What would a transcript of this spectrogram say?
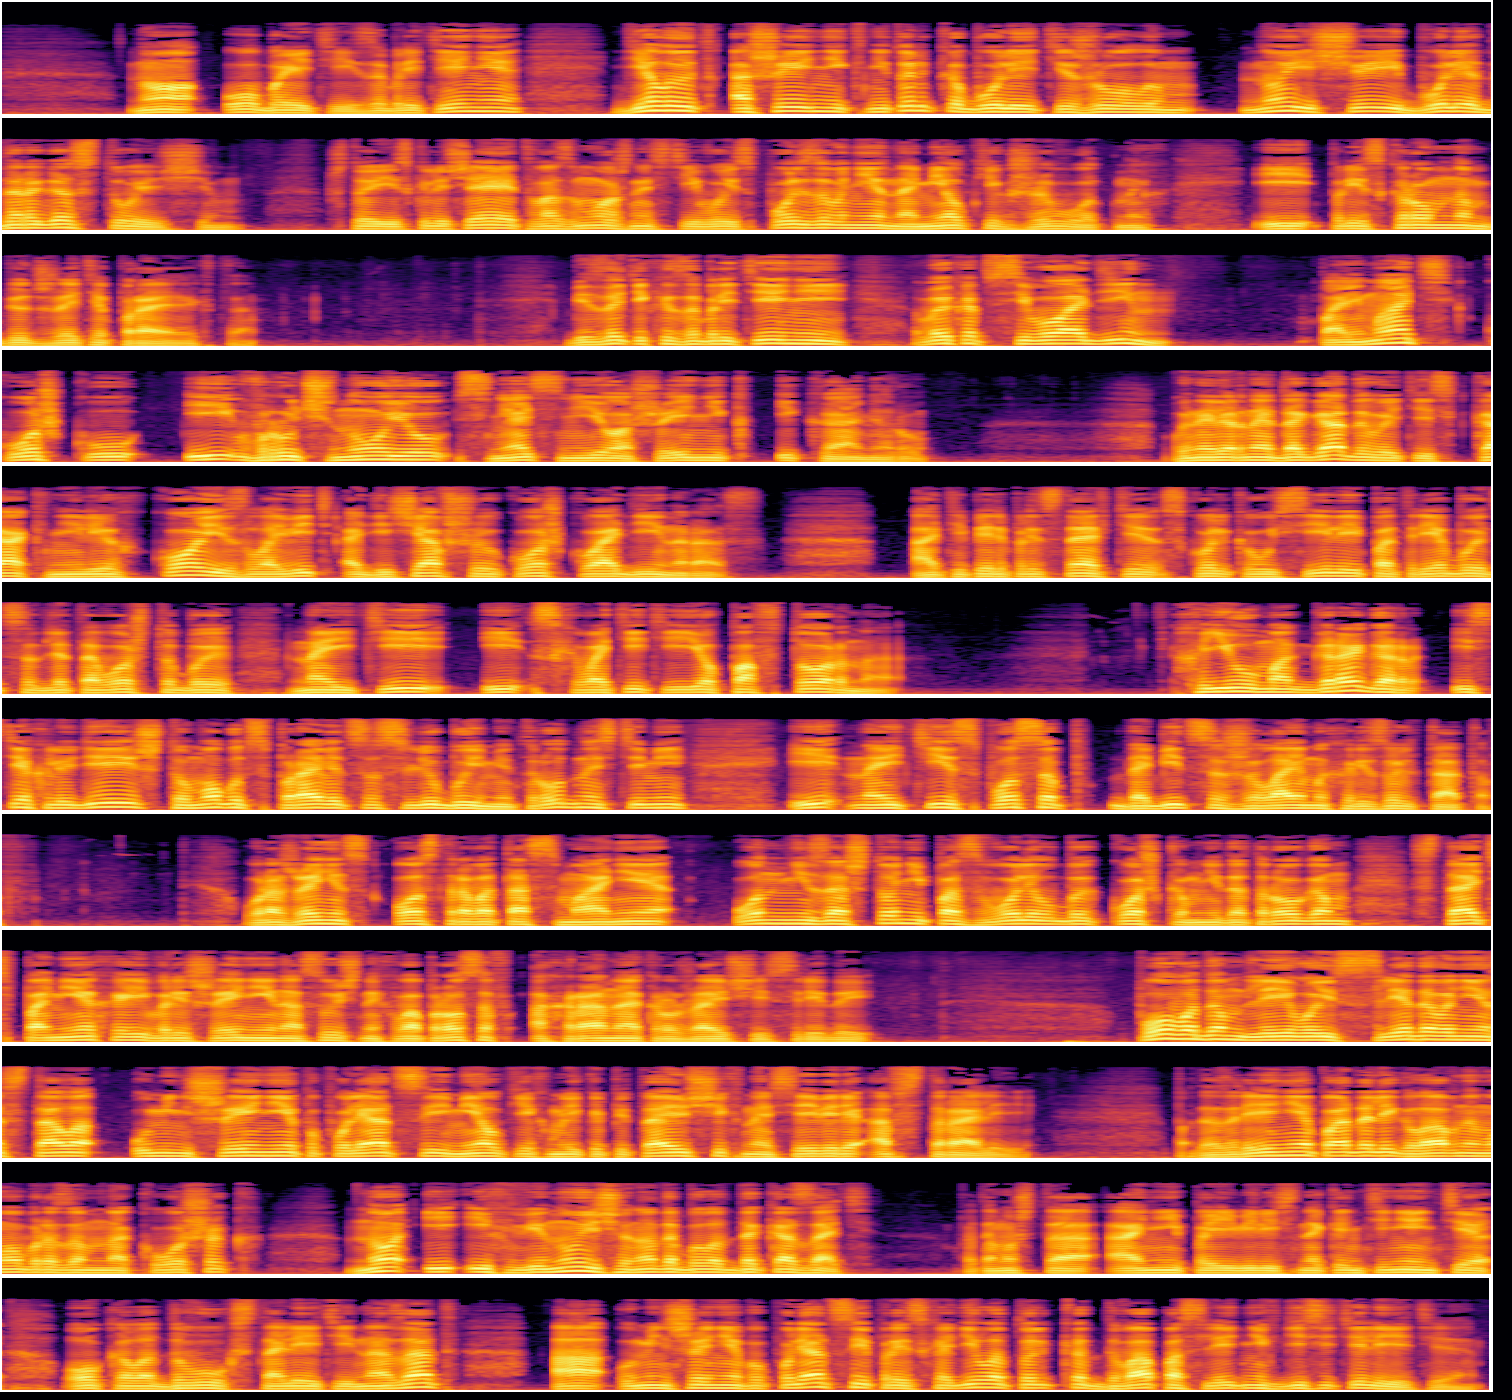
Но оба эти изобретения делают ошейник не только более тяжелым, но еще и более дорогостоящим, что исключает возможность его использования на мелких животных и при скромном бюджете проекта. Без этих изобретений выход всего один – поймать кошку и вручную снять с нее ошейник и камеру. Вы, наверное, догадываетесь, как нелегко изловить одичавшую кошку один раз. А теперь представьте, сколько усилий потребуется для того, чтобы найти и схватить ее повторно. Хью МакГрегор из тех людей, что могут справиться с любыми трудностями и найти способ добиться желаемых результатов. Уроженец острова Тасмания, он ни за что не позволил бы кошкам-недотрогам стать помехой в решении насущных вопросов охраны окружающей среды. Поводом для его исследования стало уменьшение популяции мелких млекопитающих на севере Австралии. Подозрения падали главным образом на кошек, но и их вину еще надо было доказать, потому что они появились на континенте около двух столетий назад, а уменьшение популяции происходило только два последних десятилетия.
